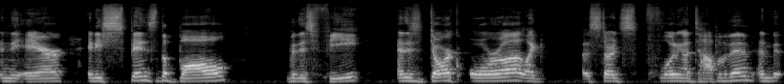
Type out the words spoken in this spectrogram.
in the air and he spins the ball with his feet, and this dark aura like uh, starts floating on top of him, and the,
